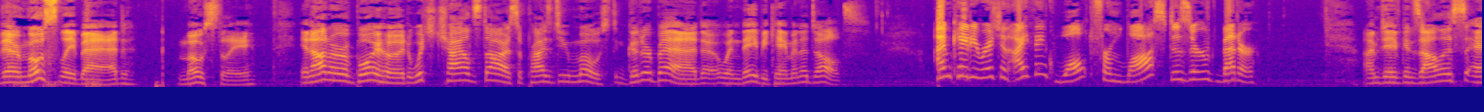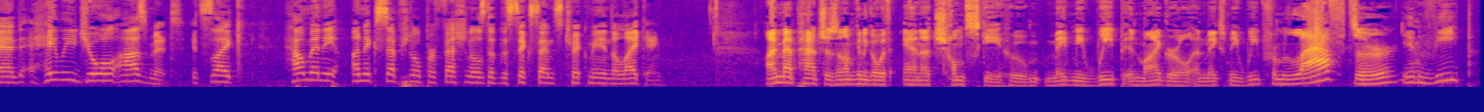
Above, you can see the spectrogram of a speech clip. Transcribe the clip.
They're mostly bad. Mostly. In honor of boyhood, which child star surprised you most, good or bad, when they became an adult? I'm Katey Rich, and I think Walt from Lost deserved better. I'm Dave Gonzalez and Haley Joel Osment. It's like, how many unexceptional professionals did The Sixth Sense trick me into liking? I'm Matt Patches, and I'm going to go with Anna Chlumsky, who made me weep in My Girl and makes me weep from laughter in Veep.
